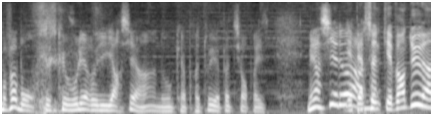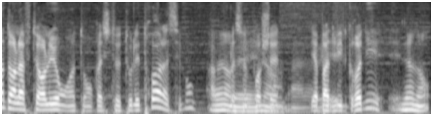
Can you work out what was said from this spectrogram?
Enfin bon, c'est ce que voulait Rudy Garcia, hein, donc après tout, il n'y a pas de surprise. Merci Il n'y Edouard. a personne qui est vendu hein, dans l'After Lyon. hein. On reste tous les trois là, c'est bon. Ah non, la semaine prochaine. bah, Il n'y a pas de vide-grenier. Non, non,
